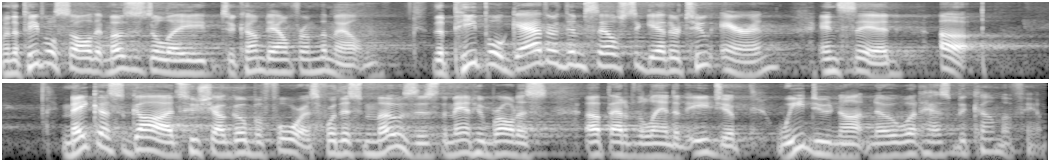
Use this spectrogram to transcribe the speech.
When the people saw that Moses delayed to come down from the mountain, the people gathered themselves together to Aaron and said, Up Make us gods who shall go before us. For this Moses, the man who brought us up out of the land of Egypt, we do not know what has become of him.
